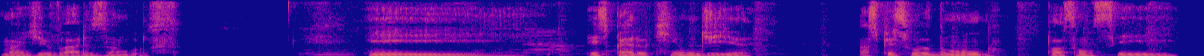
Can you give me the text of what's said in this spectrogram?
mas de vários ângulos. E espero que um dia as pessoas do mundo possam ser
